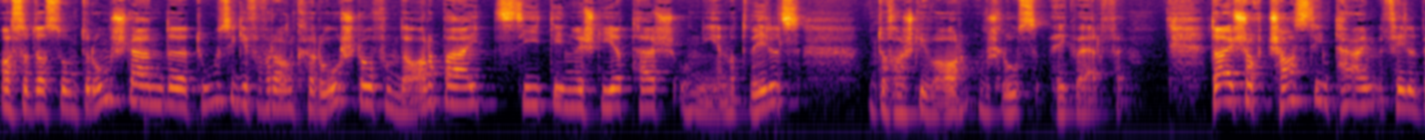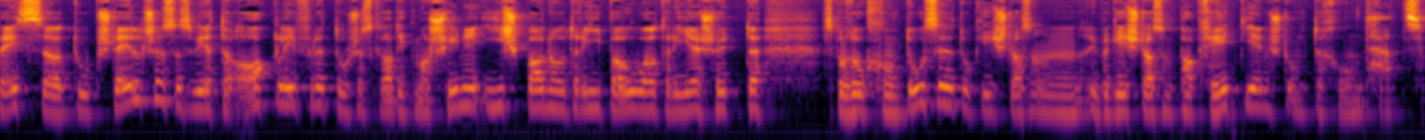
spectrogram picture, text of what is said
Also, dass du unter Umständen Tausende von Franken Rohstoff und Arbeitszeit investiert hast und niemand will es und du kannst die Ware am Schluss wegwerfen. Da ist doch Just in Time viel besser. Du bestellst es, es wird dir angeliefert, du es gerade in die Maschine einspannen oder einbauen oder einschütten. Das Produkt kommt raus, du gibst das einem, übergibst das einem Paketdienst und der Kunde hat es.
